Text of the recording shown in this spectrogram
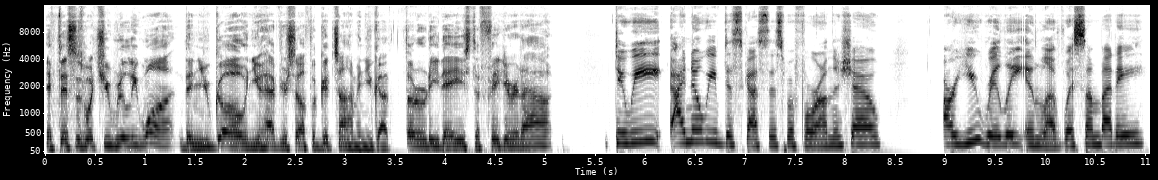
if this is what you really want, then you go and you have yourself a good time and you got 30 days to figure it out. Do we? I know we've discussed this before on the show. Are you really in love with somebody?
